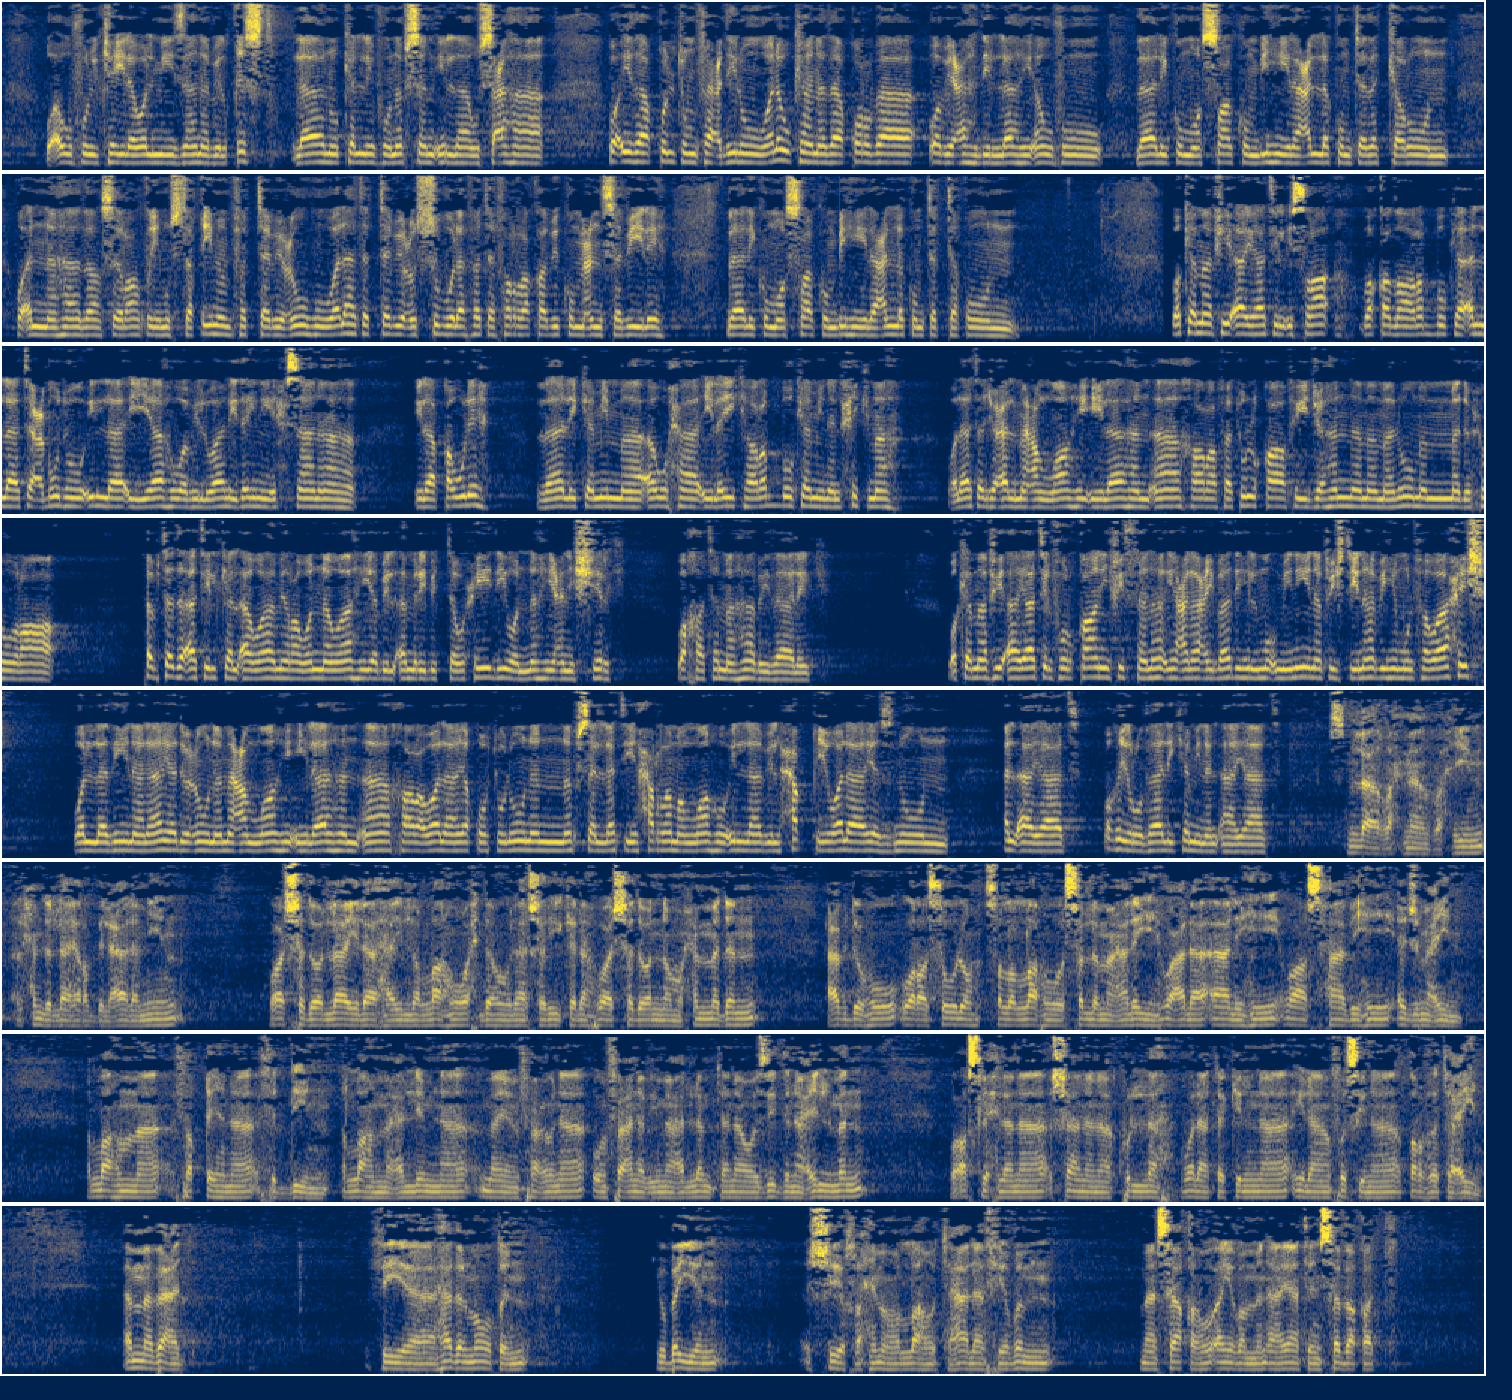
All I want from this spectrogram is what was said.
وأوفوا الكيل والميزان بالقسط لا نكلف نفسا إلا وسعها. وإذا قلتم فاعدلوا ولو كان ذا قربى وبعهد الله أوفوا. ذلكم وصاكم به لعلكم تذكرون. وأن هذا صراطي مستقيما فاتبعوه ولا تتبعوا السبل فتفرق بكم عن سبيله. ذلكم وصاكم به لعلكم تتقون. وكما في آيات الإسراء وقضى ربك ألا تعبدوا إلا إياه وبالوالدين إحسانا إلى قوله ذلك مما أوحى إليك ربك من الحكمة ولا تجعل مع الله إلها آخر فتلقى في جهنم ملوما مدحورا. فابتدأ تلك الأوامر والنواهي بالأمر بالتوحيد والنهي عن الشرك وختمها بذلك. وكما في آيات الفرقان في الثناء على عباده المؤمنين في اجتنابهم الفواحش والذين لا يدعون مع الله إلها آخر ولا يقتلون النفس التي حرم الله إلا بالحق ولا يزنون. الآيات وغير ذلك من الآيات. بسم الله الرحمن الرحيم. الحمد لله رب العالمين. وأشهد أن لا إله إلا الله وحده لا شريك له وأشهد أن محمدا عبده ورسوله صلى الله وسلم عليه وعلى آله وأصحابه أجمعين. اللهم فقهنا في الدين اللهم علمنا ما ينفعنا وانفعنا بما علمتنا وزدنا علما وأصلح لنا شأننا كله ولا تكلنا إلى أنفسنا طرفة عين. أما بعد في هذا الموطن يبين الشيخ رحمه الله تعالى في ضمن ما ساقه أيضا من آيات سبقت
